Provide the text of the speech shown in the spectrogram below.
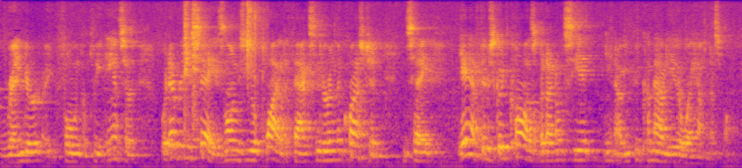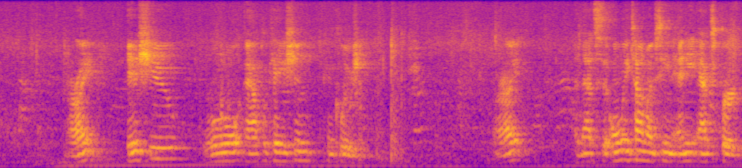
render a full and complete answer, whatever you say, as long as you apply the facts that are in the question and say, yeah, if there's good cause, but I don't see it, you know, you can come out either way on this one. All right? Issue, rule, application, conclusion. All right? And that's the only time I've seen any expert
